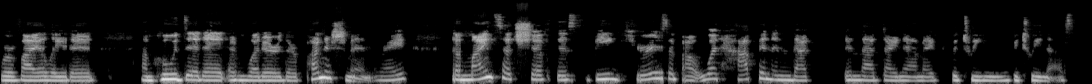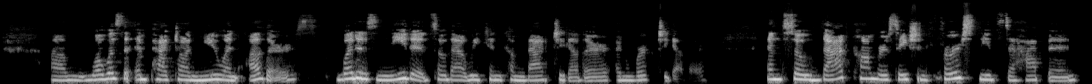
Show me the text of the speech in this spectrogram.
were violated, um, who did it, and what are their punishment, right? the mindset shift is being curious about what happened in that in that dynamic between between us um, what was the impact on you and others what is needed so that we can come back together and work together and so that conversation first needs to happen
